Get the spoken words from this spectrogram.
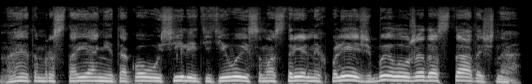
На этом расстоянии такого усилия тетивы и самострельных плеч было уже достаточно,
